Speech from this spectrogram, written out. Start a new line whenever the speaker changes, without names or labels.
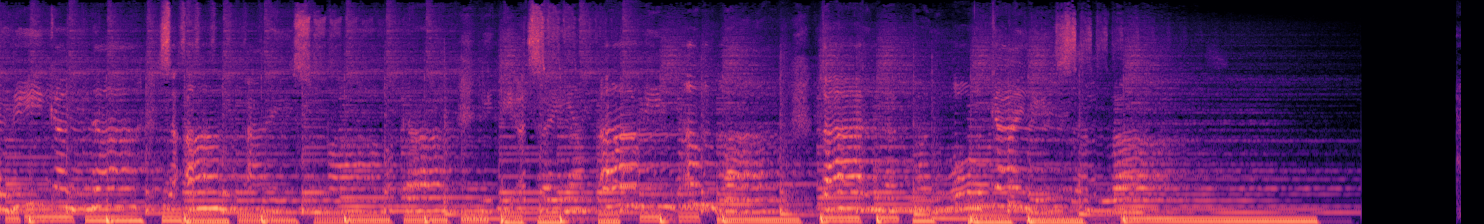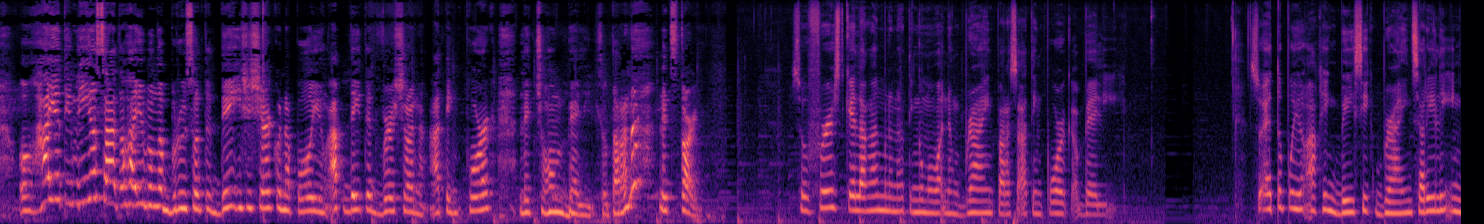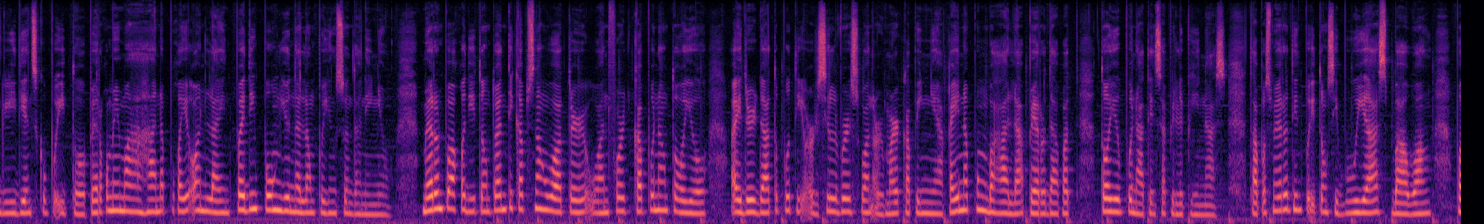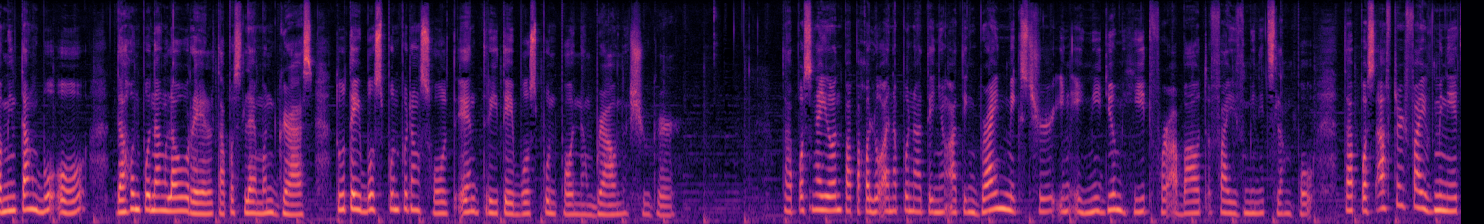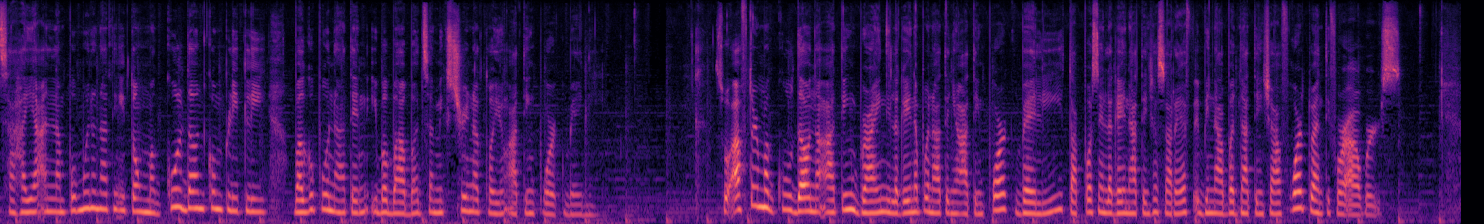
halika na sa amin ay sumama ka Ngiti at sayang aming ambag Tara na't manood kay Lisa Love
Ohayo Team Leo sa Ohayo mga bruso. Today, isi-share ko na po yung updated version ng ating pork lechon belly. So tara na, let's start! So first, kailangan muna natin gumawa ng brine para sa ating pork belly. So, ito po yung aking basic brine. Sariling ingredients ko po ito. Pero kung may mahahanap po kayo online, pwedeng pong yun na lang po yung sundan ninyo. Meron po ako ditong 20 cups ng water, 1-4 cup po ng toyo, either dato puti or silver swan or marka pinya. Kayo na pong bahala, pero dapat toyo po natin sa Pilipinas. Tapos meron din po itong sibuyas, bawang, pamintang buo, dahon po ng laurel, tapos lemongrass, 2 tablespoon po ng salt, and 3 tablespoon po ng brown sugar. Tapos ngayon, papakuluan na po natin yung ating brine mixture in a medium heat for about 5 minutes lang po. Tapos after 5 minutes, hahayaan lang po muna natin itong mag-cool down completely bago po natin ibababad sa mixture na to yung ating pork belly. So after mag-cool down ng ating brine, nilagay na po natin yung ating pork belly, tapos nilagay natin siya sa ref, ibinabad natin siya for 24 hours.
